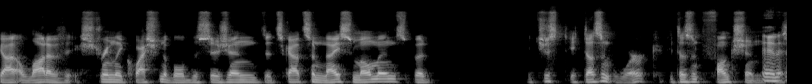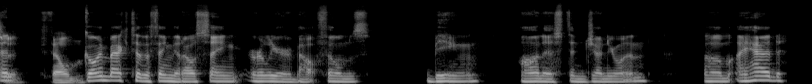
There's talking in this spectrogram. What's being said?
got a lot of extremely questionable decisions it's got some nice moments but it just it doesn't work. It doesn't function And- as and a film. Going back to the thing that I was saying earlier about films being honest and genuine, um, I had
